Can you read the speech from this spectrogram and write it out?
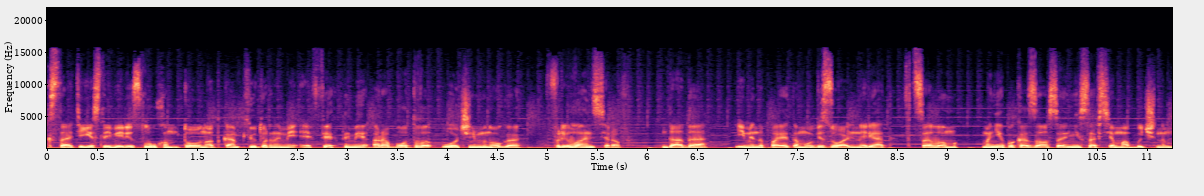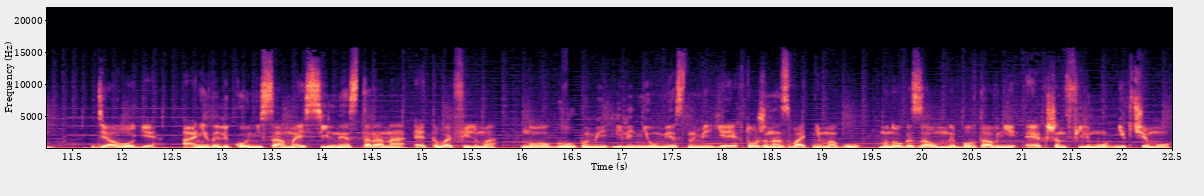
Кстати, если верить слухам, то над компьютерными эффектами работало очень много фрилансеров. Да-да, именно поэтому визуальный ряд в целом мне показался не совсем обычным. Диалоги. Они далеко не самая сильная сторона этого фильма, но глупыми или неуместными я их тоже назвать не могу. Много заумной болтовни экшен-фильму ни к чему.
